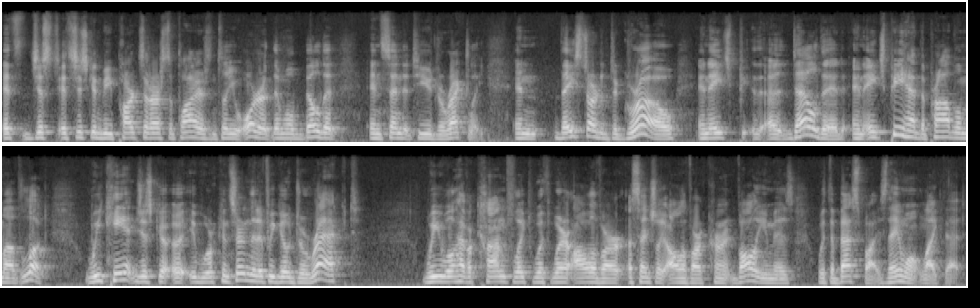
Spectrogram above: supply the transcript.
It's just it's just going to be parts at our suppliers until you order it. Then we'll build it and send it to you directly." And they started to grow, and HP uh, Dell did, and HP had the problem of, "Look, we can't just go. Uh, we're concerned that if we go direct." We will have a conflict with where all of our, essentially all of our current volume is with the Best Buys. They won't like that.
